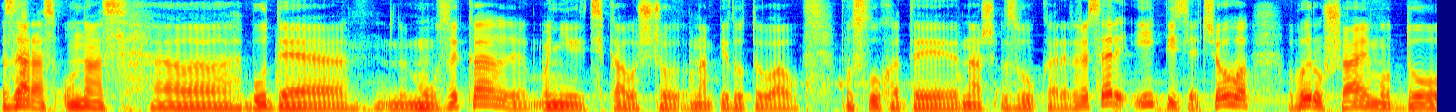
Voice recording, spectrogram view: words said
Зараз у нас е, буде музика. Мені цікаво, що нам підготував послухати наш звукорежисер. І після чого вирушаємо до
